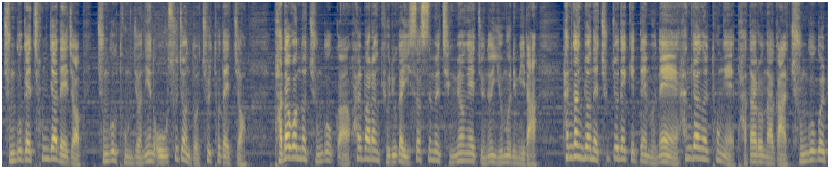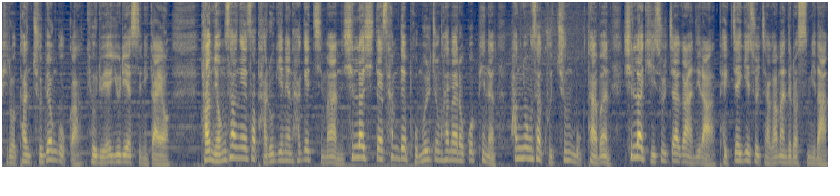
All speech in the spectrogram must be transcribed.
중국의 청자대접, 중국 동전인 오수전도 출토됐죠. 바다 건너 중국과 활발한 교류가 있었음을 증명해주는 유물입니다. 한강변에 축조됐기 때문에 한강을 통해 바다로 나가 중국을 비롯한 주변국과 교류에 유리했으니까요. 다음 영상에서 다루기는 하겠지만 신라 시대 3대 보물 중 하나로 꼽히는 황룡사 구층 목탑은 신라 기술자가 아니라 백제 기술자가 만들었습니다.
